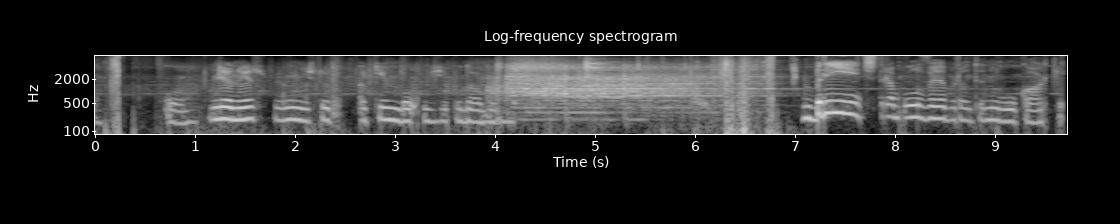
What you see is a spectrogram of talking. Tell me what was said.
о. О, блін, ну я мені тут Акімбо Узі подобається. Бріч, треба було вибрати нову карту.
